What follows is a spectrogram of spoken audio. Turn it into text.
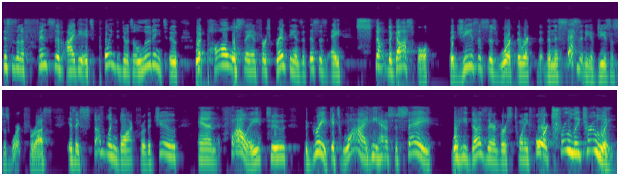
This is an offensive idea. It's pointed to, it's alluding to what Paul will say in 1 Corinthians that this is a stump, the gospel, that Jesus' work, the, the necessity of Jesus' work for us, is a stumbling block for the Jew and folly to the Greek. It's why he has to say, what he does there in verse 24 truly, truly.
